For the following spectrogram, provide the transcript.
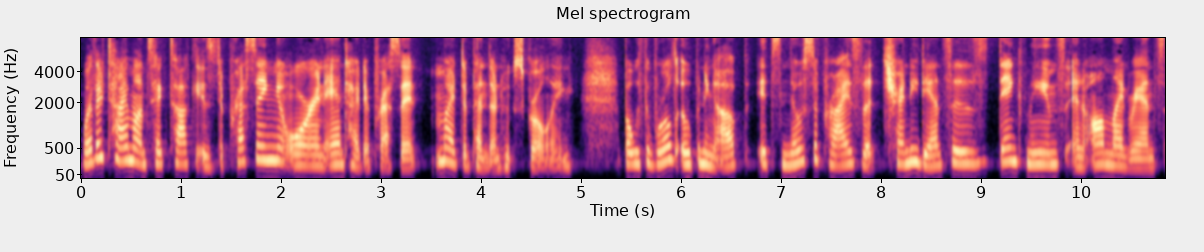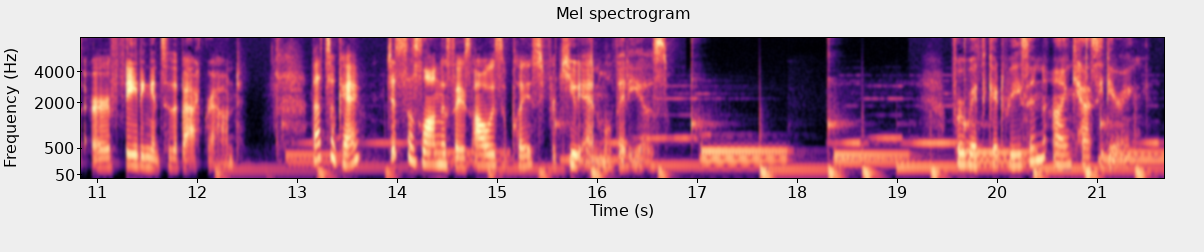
Whether time on TikTok is depressing or an antidepressant might depend on who's scrolling. But with the world opening up, it's no surprise that trendy dances, dank memes, and online rants are fading into the background. That's okay, just as long as there's always a place for cute animal videos. For With Good Reason, I'm Cassie Deering.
